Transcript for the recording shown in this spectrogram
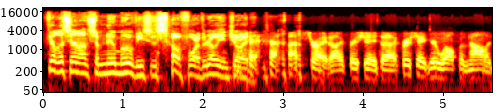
fill us in on some new movies and so forth. Really enjoyed it. That's right. I appreciate uh, appreciate your wealth of knowledge.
